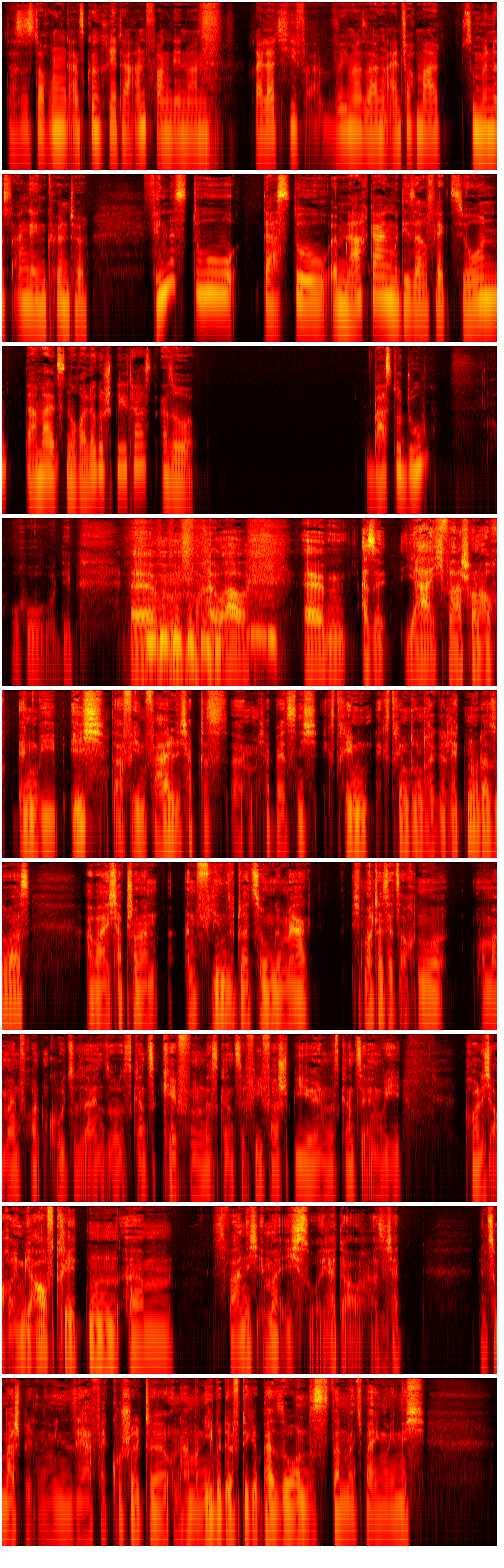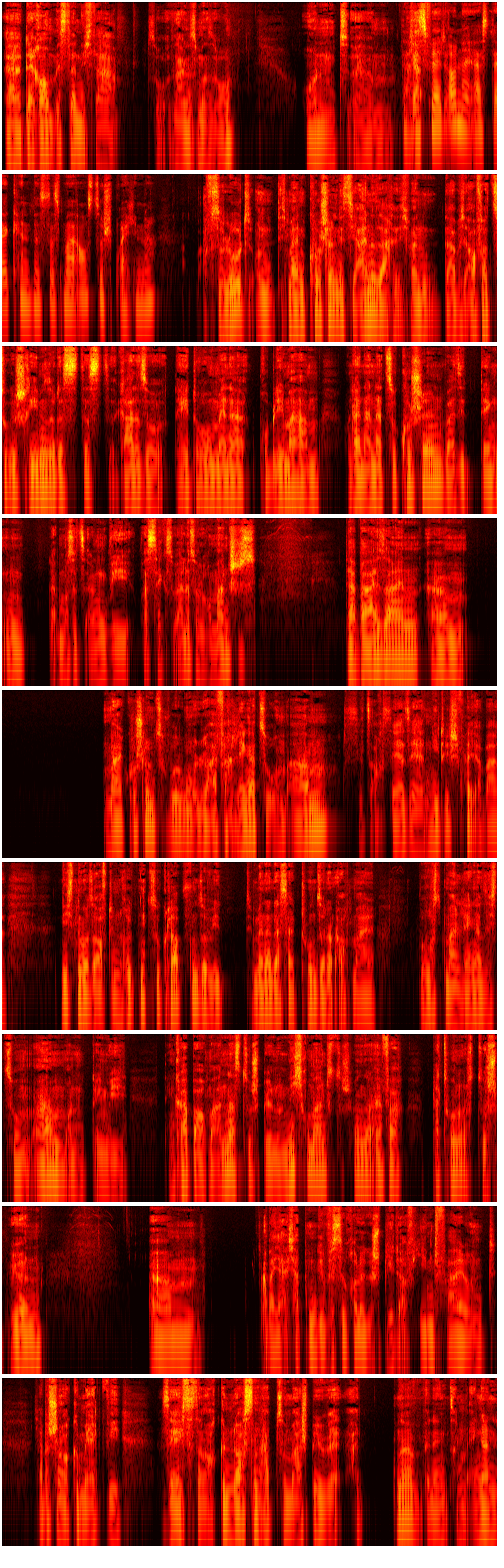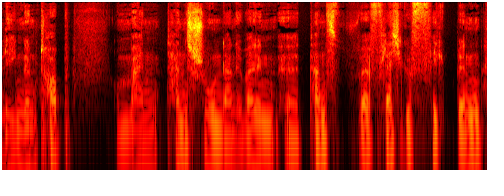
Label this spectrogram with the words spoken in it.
Das ist doch ein ganz konkreter Anfang, den man relativ, würde ich mal sagen, einfach mal zumindest angehen könnte. Findest du, dass du im Nachgang mit dieser Reflexion damals eine Rolle gespielt hast? Also warst du du? Oh, deep. Ähm, wow. ähm, also ja, ich war schon auch irgendwie ich, auf jeden Fall. Ich habe das, ähm, ich habe jetzt nicht extrem, extrem drunter gelitten oder sowas, aber ich habe schon an, an vielen Situationen gemerkt, ich mache das jetzt auch nur, um bei meinen Freunden cool zu sein. So das ganze Kiffen, das ganze FIFA spielen, das ganze irgendwie prollig auch irgendwie auftreten. Ähm, das war nicht immer ich so. Ich hatte auch, also ich hatte, bin zum Beispiel irgendwie eine sehr verkuschelte und harmoniebedürftige Person. Das ist dann manchmal irgendwie nicht, äh, der Raum ist dann nicht da. So, sagen wir es mal so. Und ähm, das ja. ist vielleicht auch eine erste Erkenntnis, das mal auszusprechen, ne? Absolut. Und ich meine, kuscheln ist die eine Sache. Ich meine, da habe ich auch dazu geschrieben, so dass, dass gerade so hetero-Männer Probleme haben, untereinander zu kuscheln, weil sie denken, da muss jetzt irgendwie was Sexuelles oder Romantisches dabei sein. Ähm, mal kuscheln zu wollen oder einfach länger zu umarmen. Das ist jetzt auch sehr, sehr niedrig, aber nicht nur so auf den Rücken zu klopfen, so wie die Männer das halt tun, sondern auch mal bewusst mal länger sich zu umarmen und irgendwie den Körper auch mal anders zu spüren und nicht romantisch zu spüren, sondern einfach platonisch zu spüren. Ähm, aber ja, ich habe eine gewisse Rolle gespielt auf jeden Fall und ich habe schon auch gemerkt, wie sehr ich es dann auch genossen habe, zum Beispiel halt, ne, in so einem eng anliegenden Top und meinen Tanzschuhen dann über den äh, Tanzfläche gefickt bin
